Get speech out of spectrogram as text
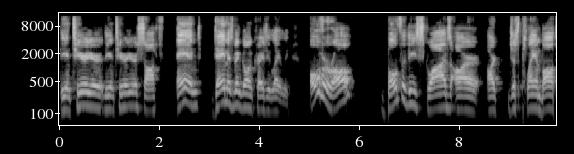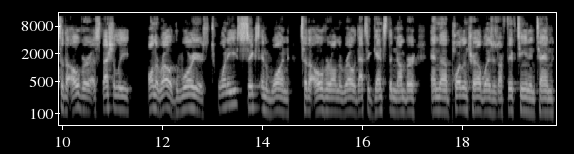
the interior, the interior is soft, and Dame has been going crazy lately. Overall, both of these squads are are just playing ball to the over, especially on the road. The Warriors 26 and 1 to the over on the road. That's against the number. And the Portland Trailblazers are 15 and 10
